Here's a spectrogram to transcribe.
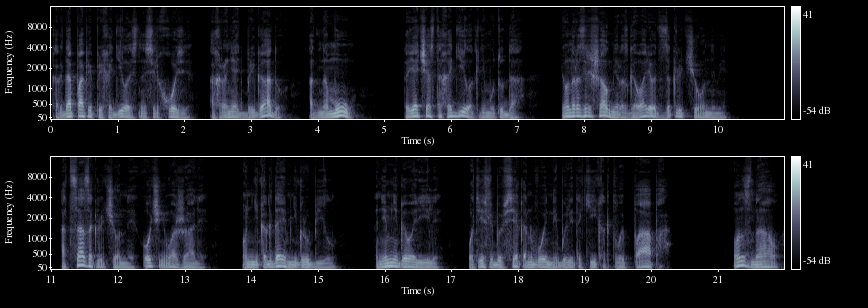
Когда папе приходилось на сельхозе охранять бригаду одному, то я часто ходила к нему туда, и он разрешал мне разговаривать с заключенными. Отца заключенные очень уважали. Он никогда им не грубил. Они мне говорили, вот если бы все конвойные были такие, как твой папа. Он знал,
